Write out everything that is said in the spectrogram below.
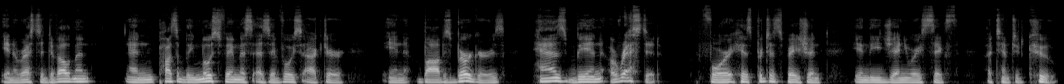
in Arrested Development, and possibly most famous as a voice actor in Bob's Burgers, has been arrested for his participation in the January 6th attempted coup.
